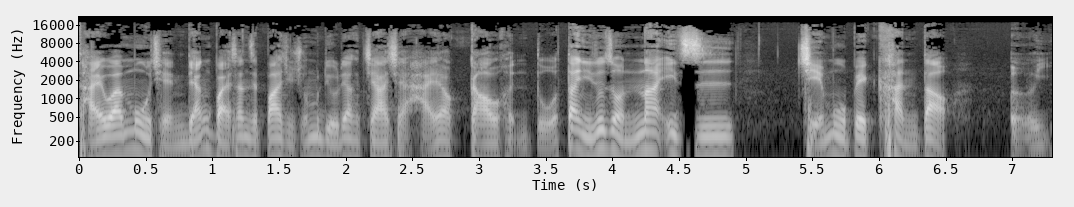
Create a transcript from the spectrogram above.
台湾目前两百三十八集全部流量加起来还要高很多，但你就只有那一支节目被看到而已。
